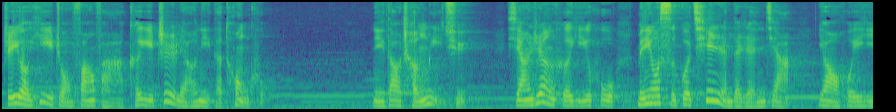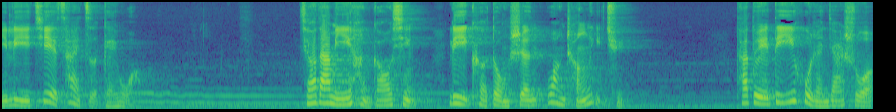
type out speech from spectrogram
只有一种方法可以治疗你的痛苦。你到城里去，向任何一户没有死过亲人的人家要回一粒芥菜籽给我。”乔达米很高兴，立刻动身往城里去。他对第一户人家说：“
